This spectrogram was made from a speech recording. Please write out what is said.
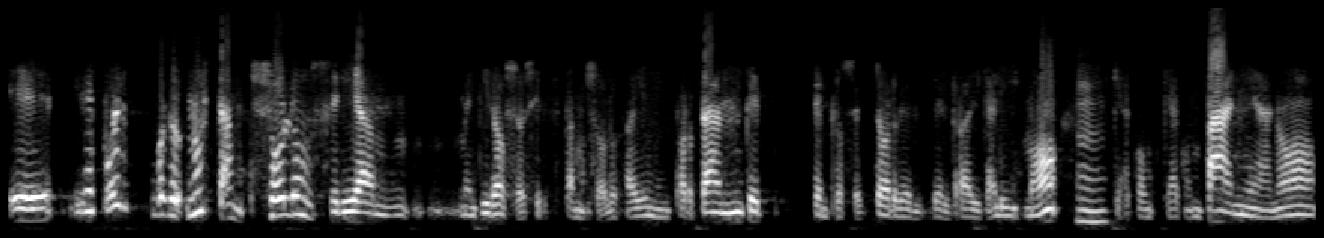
Eh, y después, bueno, no estamos solos, sería mentiroso decir que estamos solos. Hay un importante ejemplo, sector del, radicalismo mm. que, que acompaña, ¿no?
